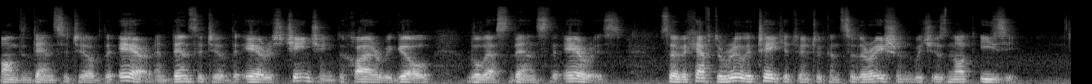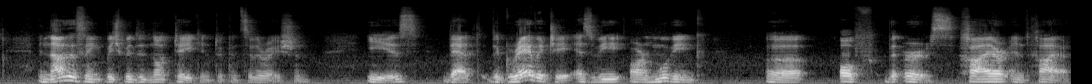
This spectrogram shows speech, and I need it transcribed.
on the density of the air. And density of the air is changing. The higher we go, the less dense the air is. So we have to really take it into consideration, which is not easy. Another thing which we did not take into consideration is that the gravity as we are moving uh, off the Earth higher and higher,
